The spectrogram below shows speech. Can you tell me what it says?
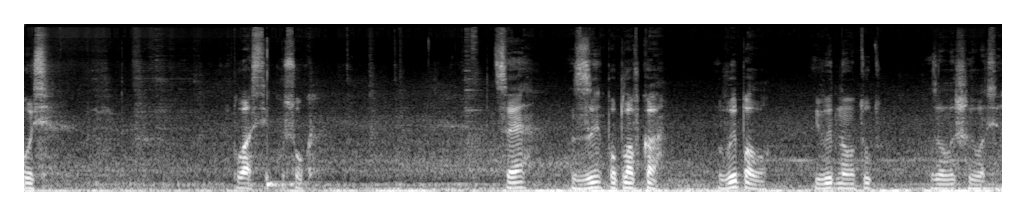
Ось пластик кусок. Це з поплавка випало і видно отут залишилося.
